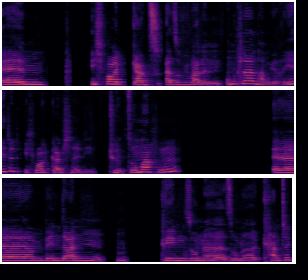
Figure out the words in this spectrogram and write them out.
Ähm, ich wollte ganz, also wir waren in den Umkleiden, haben geredet. Ich wollte ganz schnell die Tür zumachen. Ähm, bin dann gegen so eine, so eine Kante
